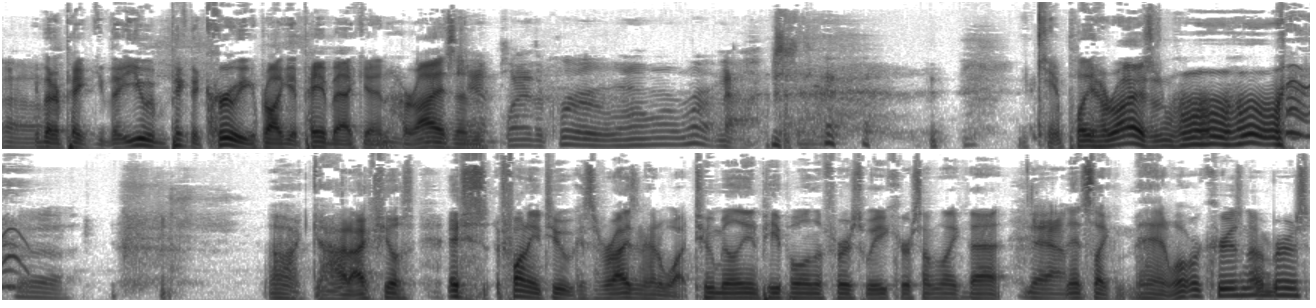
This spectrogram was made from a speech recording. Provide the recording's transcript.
you oh. better pick. You would pick the crew. You could probably get payback in mm, Horizon. Can't play the crew. No. Can't play Horizon. oh God, I feel it's funny too because Horizon had what two million people in the first week or something like that. Yeah. and it's like, man, what were Crew's numbers?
